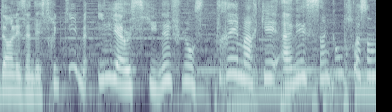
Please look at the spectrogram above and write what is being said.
dans Les Indestructibles, il y a aussi une influence très marquée années 50-60.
